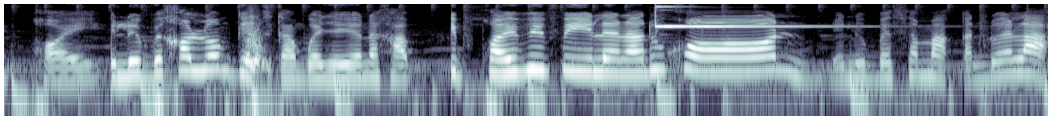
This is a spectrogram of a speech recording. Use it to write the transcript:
10 point อย่าลืมไปเข้าร่วมกิจกรรมกันเยอะๆนะครับ 10 point ฟรีๆเลยนะทุกคน อย่าลืมไปสมัครกันด้วยล่ะ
